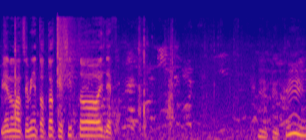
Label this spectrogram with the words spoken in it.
viene el lanzamiento, toquecito y de...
